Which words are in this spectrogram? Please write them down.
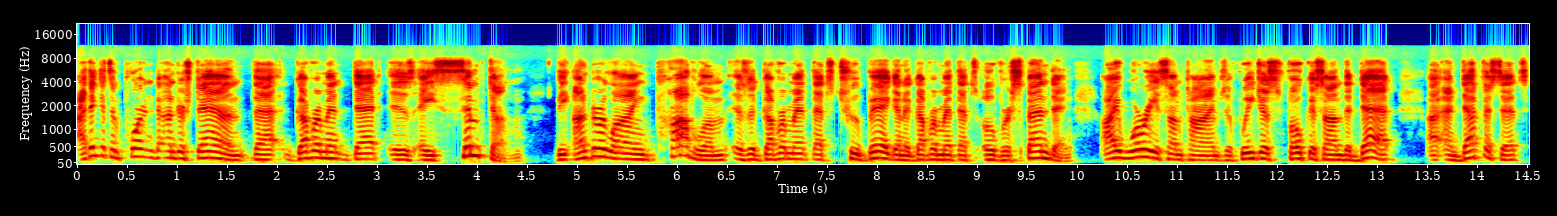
I think it's important to understand that government debt is a symptom. The underlying problem is a government that's too big and a government that's overspending. I worry sometimes if we just focus on the debt uh, and deficits,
